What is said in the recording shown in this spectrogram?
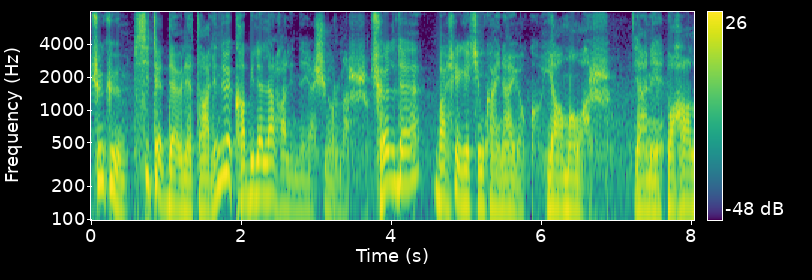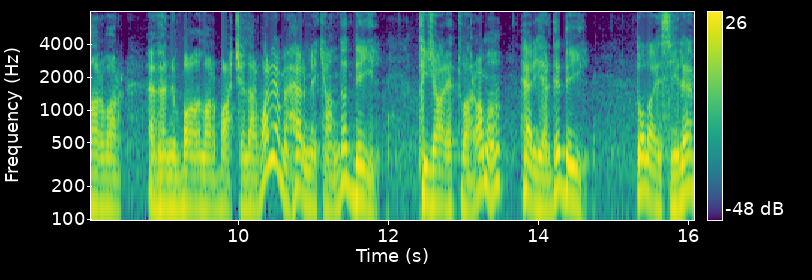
Çünkü site devlet halinde ve kabileler halinde yaşıyorlar. Çölde başka geçim kaynağı yok. Yağma var. Yani bahalar var, efendim bağlar, bahçeler var ya ama her mekanda değil. Ticaret var ama her yerde değil. Dolayısıyla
